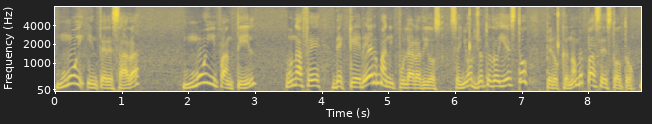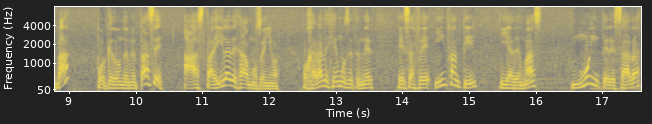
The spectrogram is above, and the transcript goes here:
muy interesada, muy infantil, una fe de querer manipular a Dios. Señor, yo te doy esto, pero que no me pase esto otro. ¿Va? Porque donde me pase, hasta ahí la dejamos, Señor. Ojalá dejemos de tener esa fe infantil y además muy interesada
